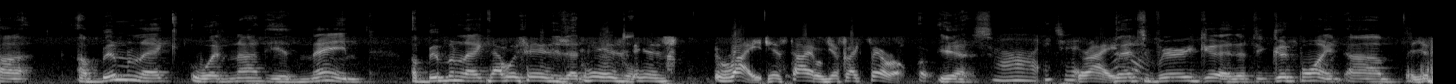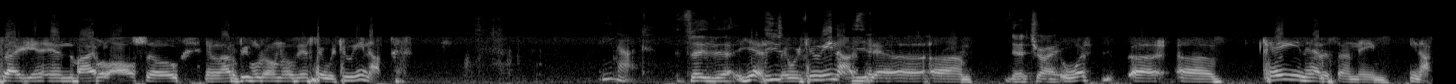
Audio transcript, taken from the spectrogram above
uh, Abimelech was not his name. Abimelech. That was his his his right, his title, just like Pharaoh. Yes. Ah, interesting. Right. That's very good. That's a good point. Um, Just like in, in the Bible, also, and a lot of people don't know this, there were two Enochs. Enoch. Say that. Yes, there were two Enochs. Yeah. Uh, um, That's right. What? Uh, uh, Cain had a son named Enoch,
